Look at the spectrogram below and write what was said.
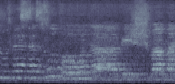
Sudhasasubhoda Vishwamaya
